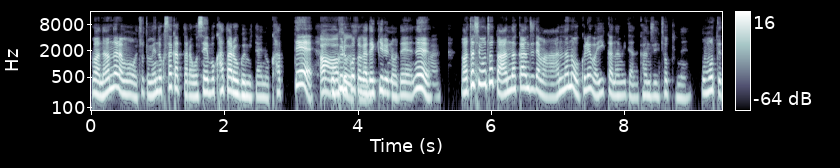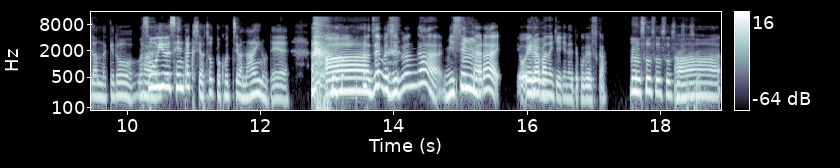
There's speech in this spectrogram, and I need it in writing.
まあなんならもうちょっとめんどくさかったらお歳暮カタログみたいの買って送ることができるのでね、はい、私もちょっとあんな感じで、まああんなの送ればいいかなみたいな感じにちょっとね、思ってたんだけど、まあ、そういう選択肢はちょっとこっちはないので。ああ、全部自分が店から選ばなきゃいけないってことですか、うん、そうそうそうそうあ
